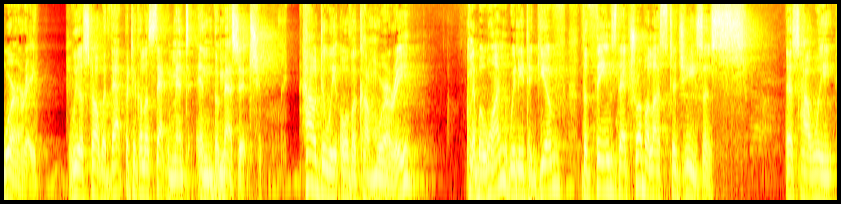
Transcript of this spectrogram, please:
worry. We'll start with that particular segment in the message. How do we overcome worry? Number one, we need to give the things that trouble us to Jesus. That's how we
